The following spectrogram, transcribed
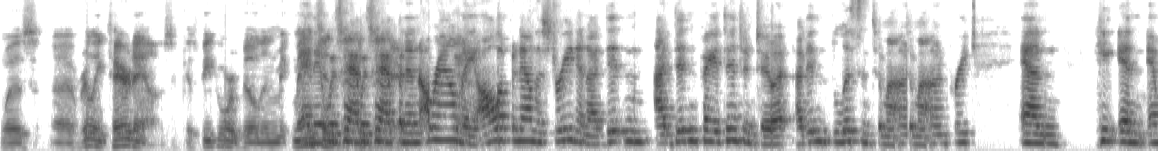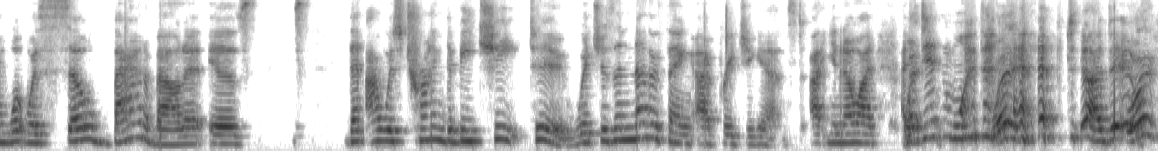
was uh, really tear downs because people were building McMansions. and it was ha- was happening all around me, all up and down the street, and I didn't I didn't pay attention to it. I didn't listen to my to my own preach, and he and and what was so bad about it is that I was trying to be cheap too, which is another thing I preach against. I, you know, I I What? didn't want to. What? have to- I do. What?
